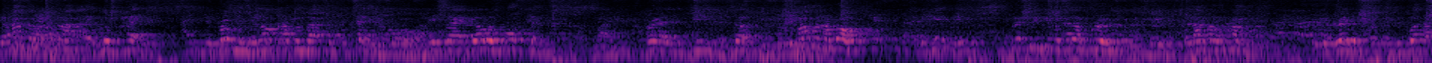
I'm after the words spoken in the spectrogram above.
your hands are coming up at a good pace. The problem is you're not coming back to protect. It's like you're always offense. Very deep and so. If I'm on a rope and you hit me, make sure you give yourself room, because I'm gonna come. If you're ready for it, you've got that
